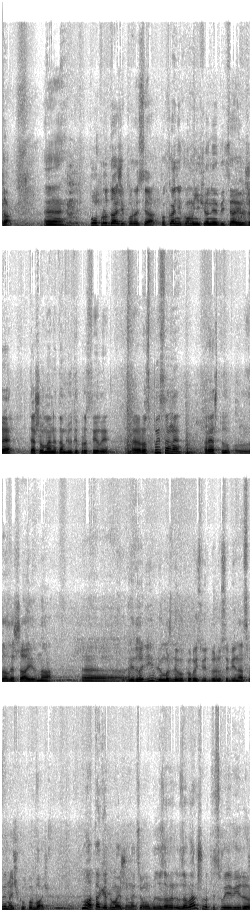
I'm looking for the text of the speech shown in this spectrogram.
так. Е, по продажі поросят, поки нікому нічого не обіцяю, вже те, що в мене там люди просили, е, розписане. Решту залишаю на відгодівлю, можливо, когось відберу собі на свиночку, побачу. Ну, а так, я думаю, що на цьому буду завершувати своє відео.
